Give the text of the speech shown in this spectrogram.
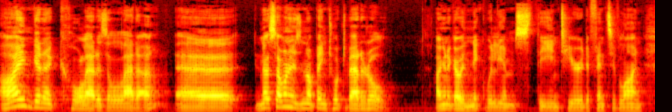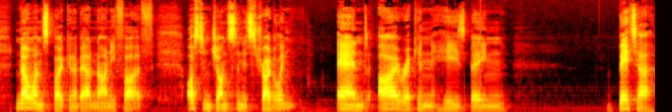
I'm going to call out as a ladder, uh, no, someone who's not being talked about at all. I'm going to go with Nick Williams, the interior defensive line. No one's spoken about 95. Austin Johnson is struggling, and I reckon he's been better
